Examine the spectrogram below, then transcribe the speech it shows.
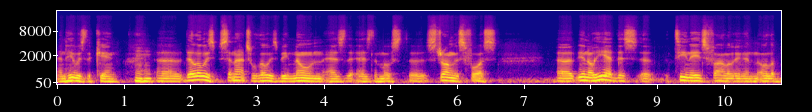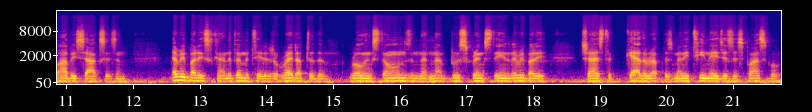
and he was the king. Mm-hmm. Uh, they'll always Sinatra will always be known as the as the most uh, strongest force. Uh, you know, he had this uh, teenage following and all the Bobby Soxers, and everybody's kind of imitated it right up to the Rolling Stones and then uh, Bruce Springsteen, and everybody tries to gather up as many teenagers as possible.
